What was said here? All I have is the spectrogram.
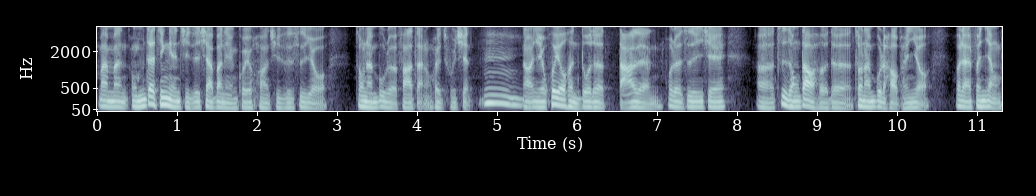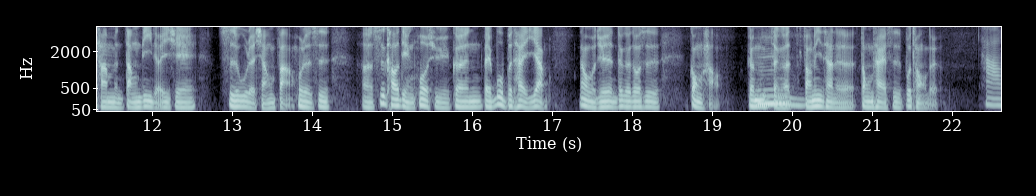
慢慢，我们在今年其实下半年规划，其实是有中南部的发展会出现，嗯，啊，也会有很多的达人或者是一些呃志同道合的中南部的好朋友，会来分享他们当地的一些事物的想法，或者是呃思考点，或许跟北部不太一样。那我觉得这个都是共好，跟整个房地产的动态是不同的。好，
